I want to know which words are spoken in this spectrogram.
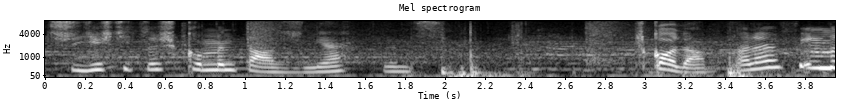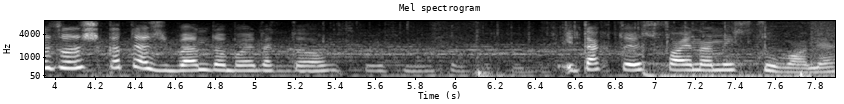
30 coś komentarzy, nie? Więc szkoda, ale filmy z Orzeszka też będą, bo jednak to i tak to jest fajna miejscowa, nie?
